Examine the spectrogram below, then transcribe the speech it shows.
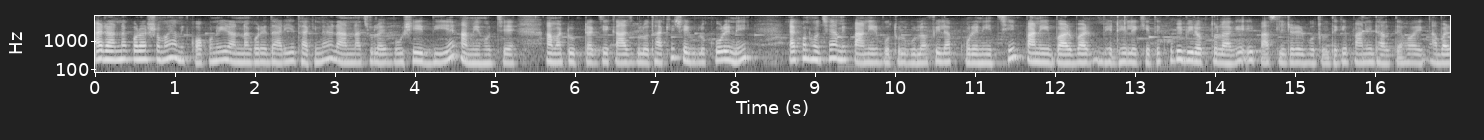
আর রান্না করার সময় আমি কখনোই রান্নাঘরে দাঁড়িয়ে থাকি না। রান্না চুলায় বসিয়ে দিয়ে আমি হচ্ছে আমার টুকটাক যে কাজগুলো থাকে সেগুলো করে নিই। এখন হচ্ছে আমি পানির বোতলগুলো ফিল আপ করে নিচ্ছি। পানি বারবার ঢেলে খেতে খুবই বিরক্ত লাগে। এই পাঁচ লিটারের বোতল থেকে পানি ঢালতে হয়। আবার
